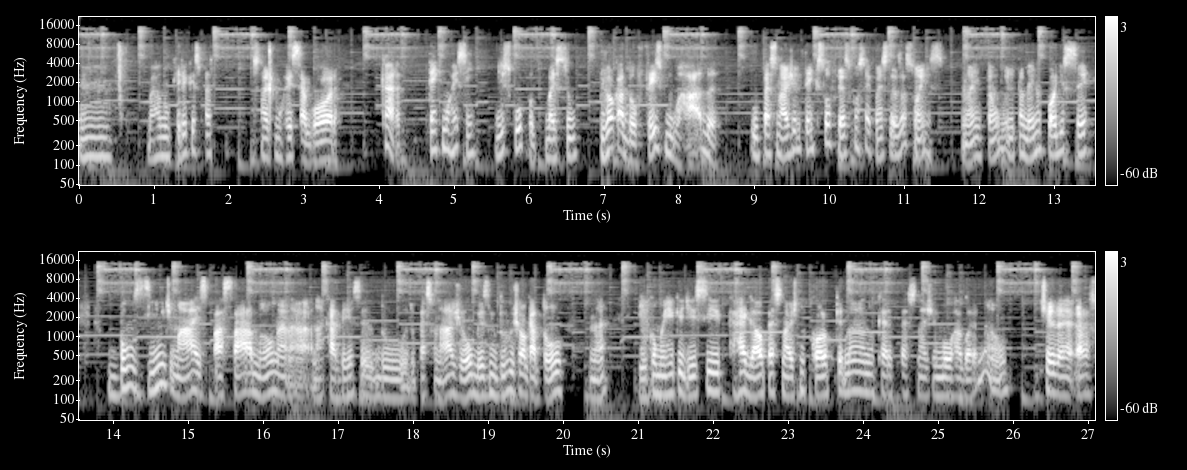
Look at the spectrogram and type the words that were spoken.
hum, mas eu não queria que esse personagem morresse agora. Cara, tem que morrer sim, desculpa, mas se o jogador fez burrada, o personagem ele tem que sofrer as consequências das ações. Né? Então ele também não pode ser bonzinho demais, passar a mão na, na, na cabeça do, do, personagem ou mesmo do jogador, né? E como o Henrique disse, carregar o personagem no colo porque não, não quero que o personagem morra agora. Não. As,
